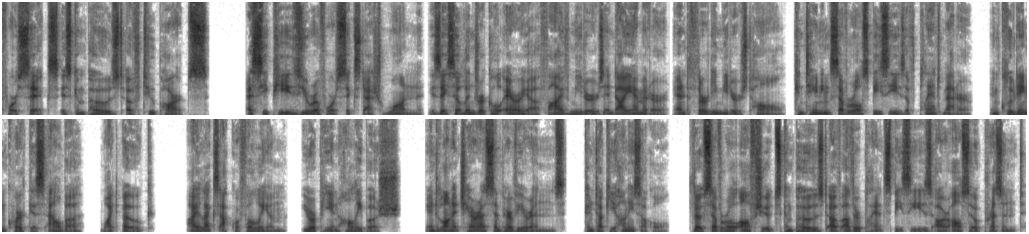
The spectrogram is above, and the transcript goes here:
046 is composed of two parts. SCP 046 1 is a cylindrical area 5 meters in diameter and 30 meters tall, containing several species of plant matter, including Quercus alba, white oak, Ilex aquifolium, European hollybush, and Lonicera sempervirens, Kentucky honeysuckle, though several offshoots composed of other plant species are also present.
